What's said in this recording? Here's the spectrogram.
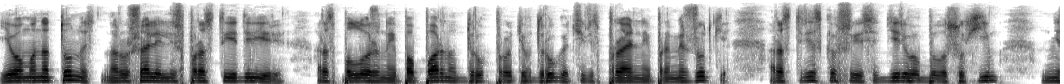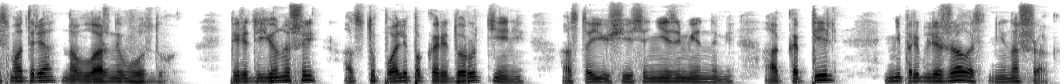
Его монотонность нарушали лишь простые двери, расположенные попарно друг против друга через правильные промежутки, растрескавшееся дерево было сухим, несмотря на влажный воздух. Перед юношей отступали по коридору тени, остающиеся неизменными, а капель не приближалась ни на шаг.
